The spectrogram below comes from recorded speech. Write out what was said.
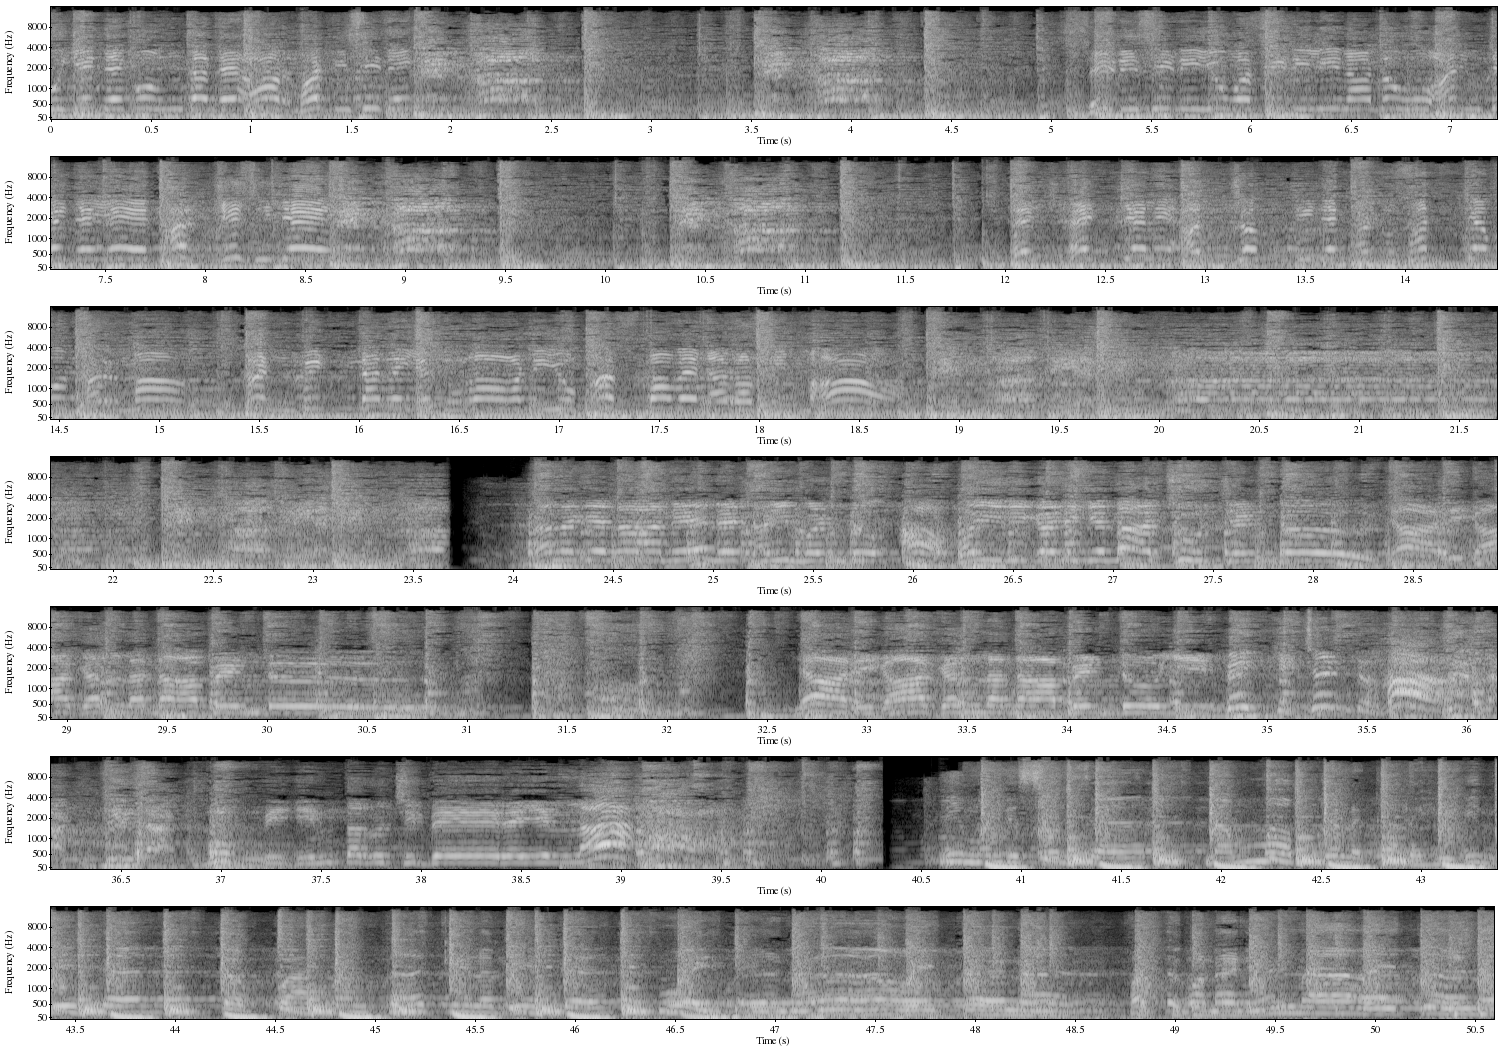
ನಾನೇನೆ ಡೈಮಂಡು ಆ ವೈರಿಗಳಿಗೆ ನಾ ಚೂರ್ ಚೆಂಡು ಯಾರಿಗಾಗಲ್ಲ ನಾ ಬೆಂಡು. ಯಾರಿಗಾಗಲ್ಲ ನಾ ಬೆಂಡು. ಈ ಬೆಂಕಿ ಚೆಂಡು! ಉಪ್ಪಿಗಿಂತ ರುಚಿ ಬೇರೆ ಇಲ್ಲ. ಮಂದಿ ನಮ್ಮ ಅಪ್ಪನ ಕಾಲ ಹಿಡಿಬೇಕ ತಪ್ಪ ಅಂತ ಕೇಳಬೇಕ. ವೈತನ ವೈತನ, ಹೊತ್ತುಕೊಂಡ ನಿನ್ನ ವೈತನ.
